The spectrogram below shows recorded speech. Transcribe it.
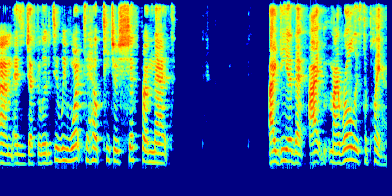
um, as Jeff alluded to, we want to help teachers shift from that idea that I my role is to plan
